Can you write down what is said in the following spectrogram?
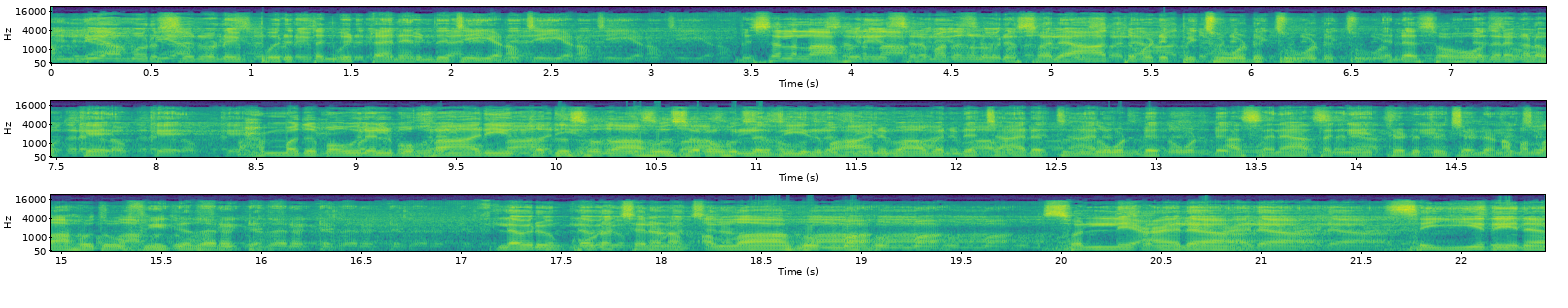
അമ്പിയാമറുസലുടെയും പൊരുത്തം കിട്ടാൻ എന്ത് ചെയ്യണം? ബിസല്ലാഹു അലൈഹി വസല്ലം തങ്ങൾ ഒരു സ്വലാത്ത് പഠിപ്പിച്ചു കൊടുത്തു. എന്റെ സഹോദരങ്ങളൊക്കെ മുഹമ്മദ് മൗലൽ അസീർ മഹാനുഭാവന്റെ ചാരത്ത് നിന്നുകൊണ്ട് ആ സലാത്ത് അങ്ങ് ഏറ്റെടുത്ത് ചെല്ലണം. അള്ളാഹു തൗഫീഖ് തരട്ടെ. എല്ലാവരും കൂടെ ചെല്ലണം. അള്ളാഹുമ്മ സല്ലി അലാ സയ്യിദിനാ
